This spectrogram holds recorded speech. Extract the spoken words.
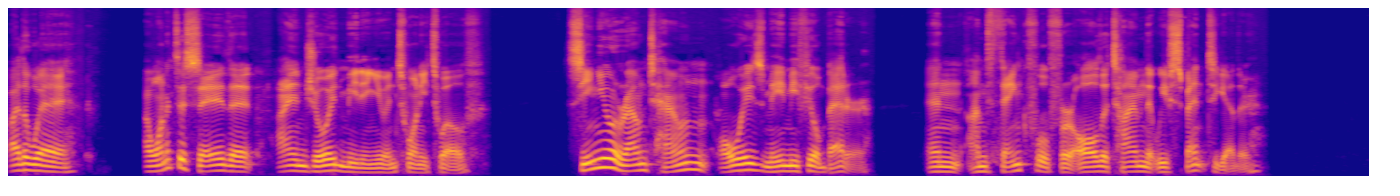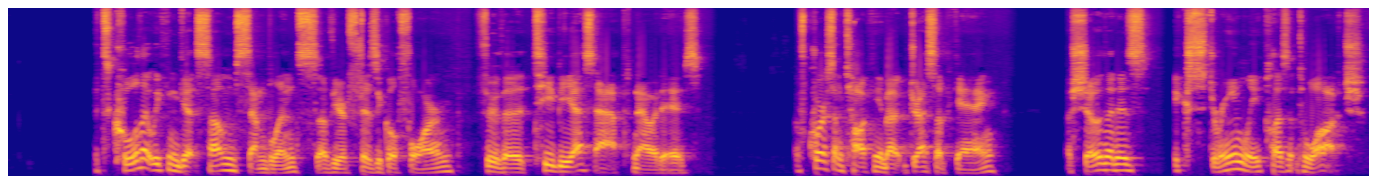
By the way, I wanted to say that I enjoyed meeting you in 2012. Seeing you around town always made me feel better, and I'm thankful for all the time that we've spent together. It's cool that we can get some semblance of your physical form through the TBS app nowadays. Of course, I'm talking about Dress Up Gang, a show that is extremely pleasant to watch.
